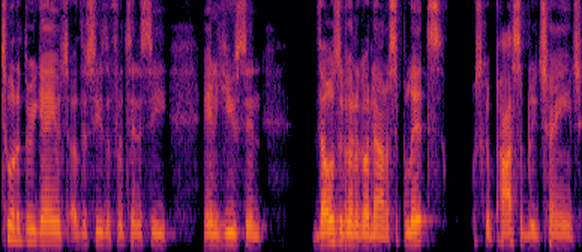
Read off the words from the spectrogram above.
two the three games of the season for Tennessee and Houston, those are going to go down to splits, which could possibly change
